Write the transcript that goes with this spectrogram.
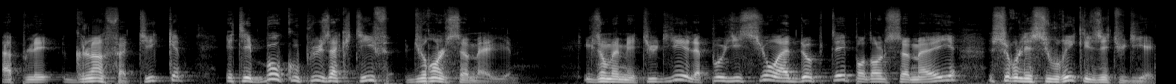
appelé glymphatique, était beaucoup plus actif durant le sommeil. Ils ont même étudié la position adoptée pendant le sommeil sur les souris qu'ils étudiaient.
